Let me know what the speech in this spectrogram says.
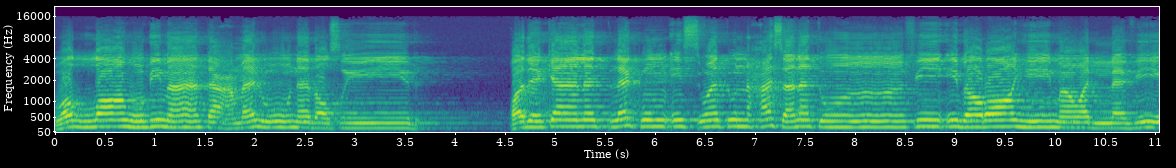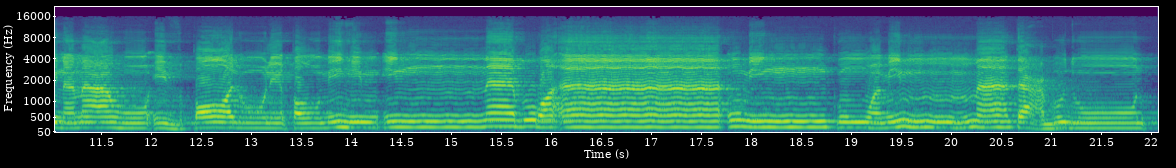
والله بما تعملون بصير. قد كانت لكم إسوة حسنة في إبراهيم والذين معه إذ قالوا لقومهم إنا براء منكم ومما تعبدون.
